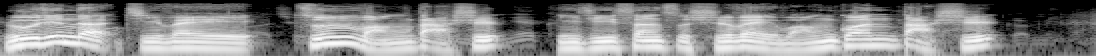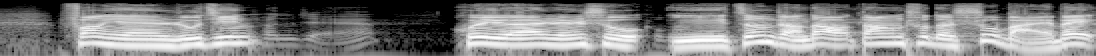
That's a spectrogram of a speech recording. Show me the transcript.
如今的几位尊王大师以及三四十位王冠大师。放眼如今，会员人数已增长到当初的数百倍，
